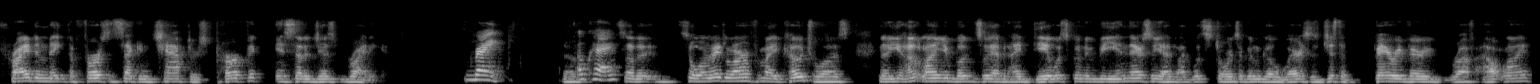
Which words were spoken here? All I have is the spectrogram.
try to make the first and second chapters perfect instead of just writing it. Right. So, okay. So the so what I learned from my coach was, you know, you outline your book so you have an idea what's going to be in there. So you have like what stories are going to go where. So it's just a very very rough outline,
